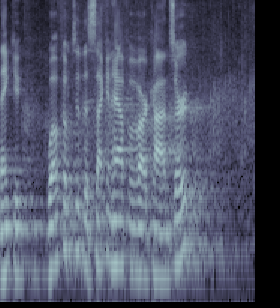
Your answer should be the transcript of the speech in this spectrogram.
Thank you. Welcome to the second half of our concert.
